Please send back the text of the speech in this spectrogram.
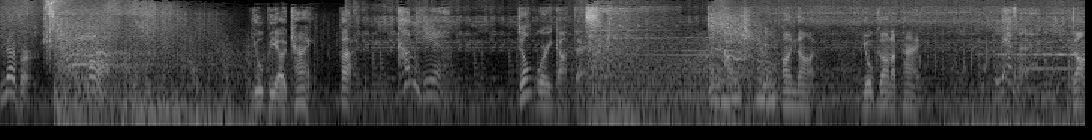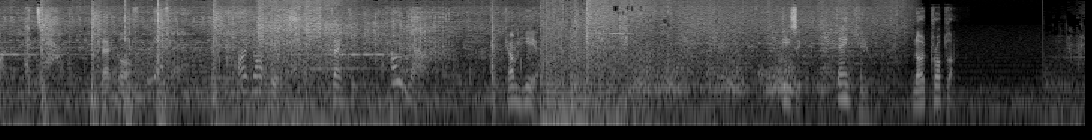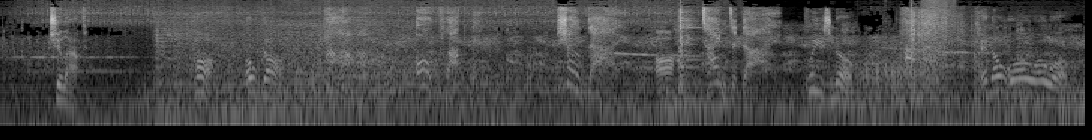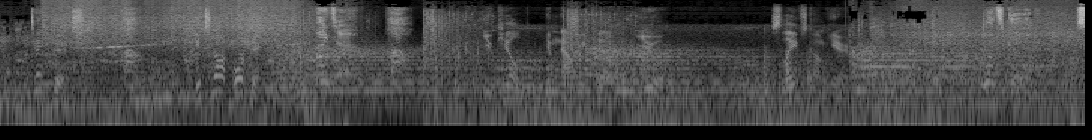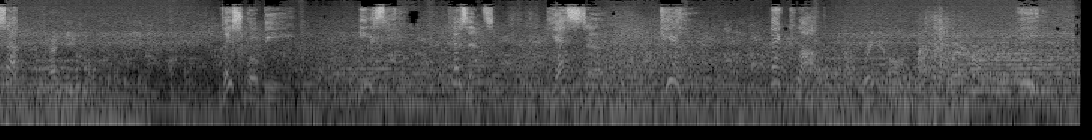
Never. Huh. You'll be okay. Huh. Come here. Don't worry, got this. I know. You're gonna pay. Never. Die. Attack. Back off. Never. I got this. Thank you. Oh no. Come here. Easy. Thank you. No problem. Chill out. Oh, oh God. All clockmen shall die. Ah, Time to die. please no. And oh, oh, oh, oh. Take this. It's not working. Fighter. Oh, You killed him, now we kill you. Slaves come here. what's good? Sup. Hecky, This will be easy. Peasants. Yes, sir. Kill. That clock.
